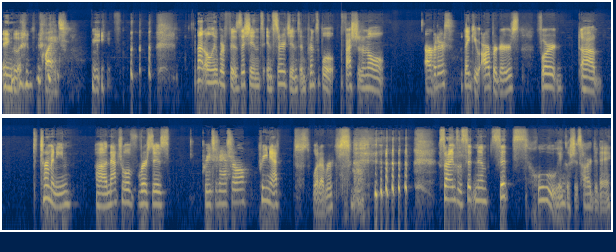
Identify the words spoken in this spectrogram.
England. Quite. Yes. Not only were physicians and surgeons and principal professional, Arbiters. thank you, arbiters for um, determining uh, natural versus Preternatural. prenat, whatever. Signs of symptom sits. Ooh, English is hard today.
